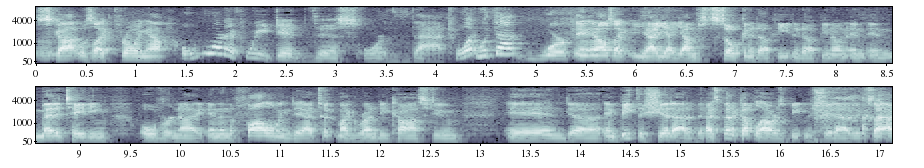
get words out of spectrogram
Scott was like throwing out, well, "What if we did this or that? What would that work?" And, and I was like, "Yeah, yeah, yeah." I'm just soaking it up, eating it up, you know, and, and meditating overnight. And then the following day, I took my Grundy costume and uh, and beat the shit out of it. I spent a couple hours beating the shit out of it because I,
